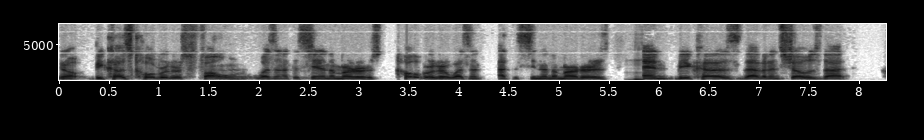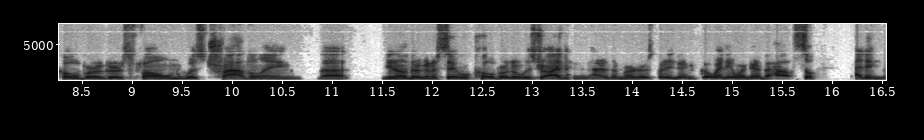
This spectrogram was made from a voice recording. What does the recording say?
you know, because Kohberger's phone wasn't at the scene of the murders, Kohberger wasn't at the scene of the murders, mm-hmm. and because the evidence shows that Kohberger's phone was traveling, that you know, they're going to say, well, Kohberger was driving the night of the murders, but he didn't go anywhere near the house. So I think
